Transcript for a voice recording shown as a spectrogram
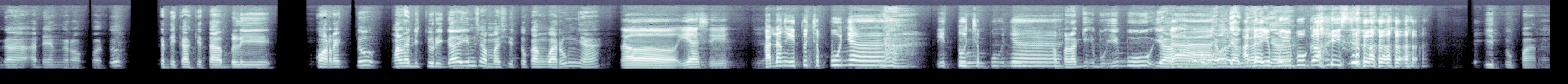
nggak ada yang ngerokok tuh ketika kita beli korek tuh malah dicurigain sama si tukang warungnya Oh, iya sih. Kadang itu cepunya. nah itu itu. cepunya. apalagi ibu-ibu yang Nah, yang ada jaganya ibu-ibu guys. itu parah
